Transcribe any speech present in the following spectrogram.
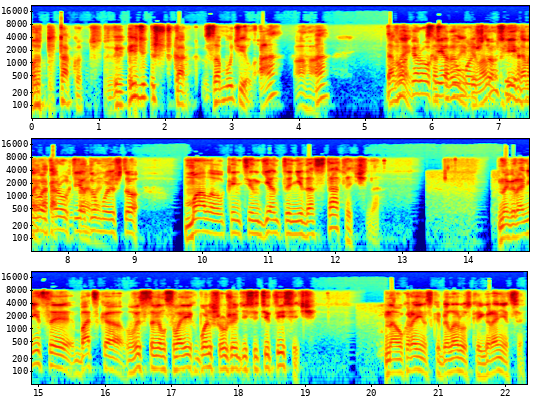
Вот так вот. Видишь, как замутил, а? Ага. А? Давай, ну, во-первых, я думаю, что, я, давай, ну, во-первых, я думаю, что малого контингента недостаточно. На границе Батька выставил своих больше уже 10 тысяч на украинско-белорусской границе,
